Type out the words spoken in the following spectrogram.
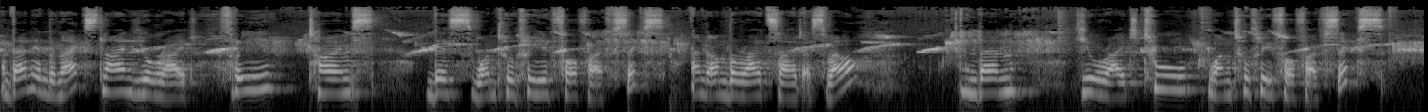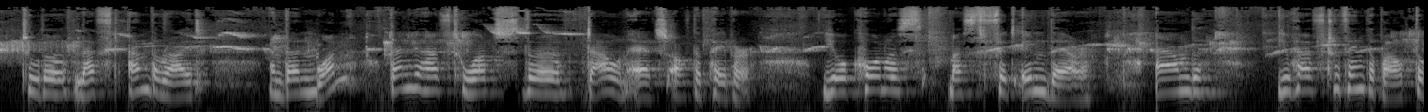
And then in the next line, you write three times this 1, 2, 3, 4, 5, 6, and on the right side as well. And then you write 2, 1, 2, 3, 4, 5, 6 to the left and the right, and then 1. Then you have to watch the down edge of the paper. Your corners must fit in there, and you have to think about the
